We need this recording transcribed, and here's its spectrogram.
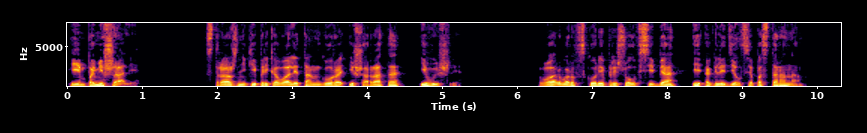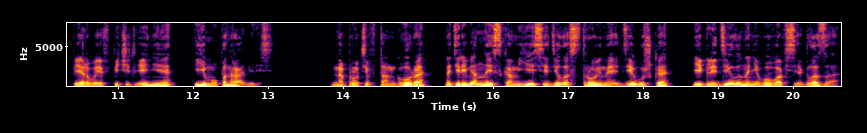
им помешали. Стражники приковали Тангора и Шарата и вышли. Варвар вскоре пришел в себя и огляделся по сторонам. Первые впечатления ему понравились. Напротив Тангора на деревянной скамье сидела стройная девушка и глядела на него во все глаза.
